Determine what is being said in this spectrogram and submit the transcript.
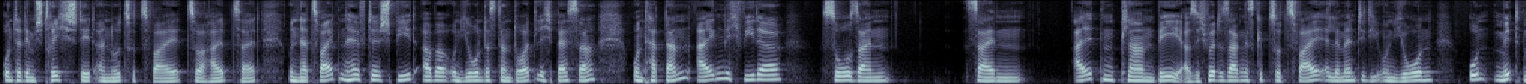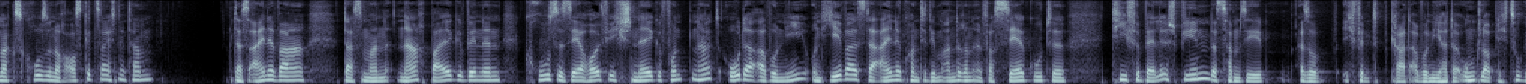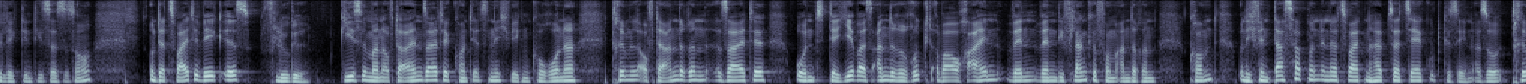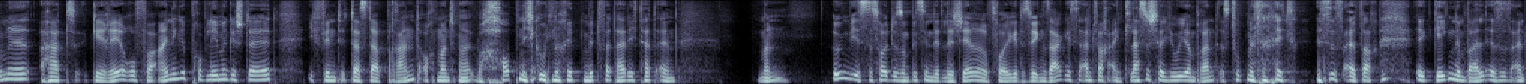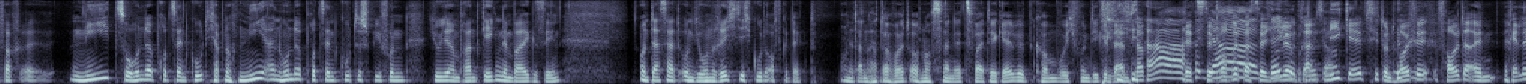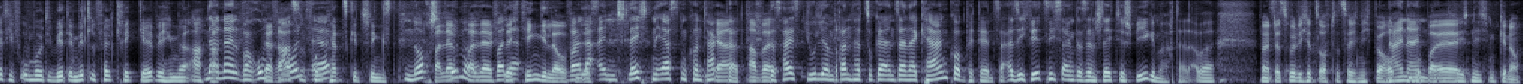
unter dem Strich steht ein 0 zu 2 zur Halbzeit. Und in der zweiten Hälfte spielt aber Union das dann deutlich besser und hat dann eigentlich wieder so sein, sein alten Plan B. Also ich würde sagen, es gibt so zwei Elemente, die Union und mit Max Kruse noch ausgezeichnet haben. Das eine war, dass man nach Ballgewinnen Kruse sehr häufig schnell gefunden hat oder Avonie und jeweils der eine konnte dem anderen einfach sehr gute tiefe Bälle spielen. Das haben sie, also ich finde gerade Avonie hat er unglaublich zugelegt in dieser Saison. Und der zweite Weg ist Flügel. Gieselmann auf der einen Seite, konnte jetzt nicht wegen Corona, Trimmel auf der anderen Seite und der jeweils andere rückt aber auch ein, wenn, wenn die Flanke vom anderen kommt. Und ich finde, das hat man in der zweiten Halbzeit sehr gut gesehen. Also Trimmel hat Guerrero vor einige Probleme gestellt. Ich finde, dass da Brandt auch manchmal überhaupt nicht gut nach hinten mitverteidigt hat. Ähm, man, irgendwie ist es heute so ein bisschen eine legerere Folge, deswegen sage ich es einfach, ein klassischer Julian Brandt, es tut mir leid, es ist einfach, äh, gegen den Ball ist es einfach äh, nie zu 100% gut. Ich habe noch nie ein 100% gutes Spiel von Julian Brandt gegen den Ball gesehen. Und das hat Union richtig gut aufgedeckt. Und dann hat er heute auch noch seine zweite Gelbe bekommen, wo ich von dir gelernt ja, habe, letzte ja, Woche, dass der Julian gut, Brandt nie gelb sieht und heute fault er ein relativ unmotiviert im Mittelfeld, kriegt gelb. Ich mir, aha, nein, nein, warum der Rasen von Katz gejinxt. Noch weil schlimmer, er, weil er weil schlecht er, hingelaufen weil ist. Weil er einen schlechten ersten Kontakt ja, hat. das heißt, Julian Brandt hat sogar in seiner Kernkompetenz, also ich will jetzt nicht sagen, dass er ein schlechtes Spiel gemacht hat, aber. Nein, das würde ich jetzt auch tatsächlich nicht behaupten. Nein, nein, wobei, natürlich nicht. Genau.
